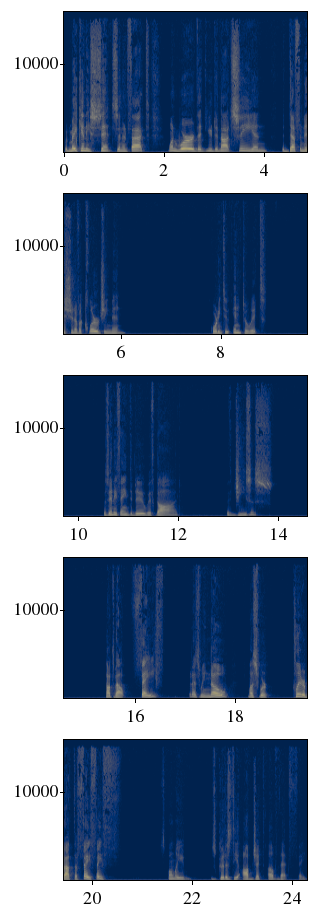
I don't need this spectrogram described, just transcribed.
would make any sense. And in fact, one word that you did not see in the definition of a clergyman, according to Intuit, was anything to do with God, with Jesus. Talked about faith, but as we know, unless we're clear about the faith, faith is only as good as the object of that faith.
